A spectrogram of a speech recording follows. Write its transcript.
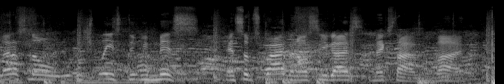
let us know which place did we miss and subscribe and I'll see you guys next time. Bye.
